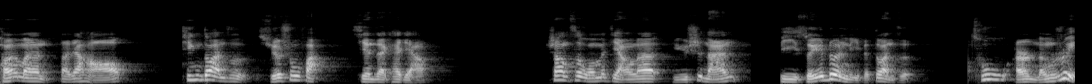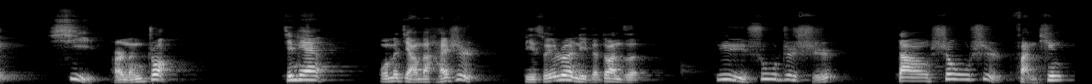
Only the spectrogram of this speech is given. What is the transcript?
朋友们，大家好！听段子学书法，现在开讲。上次我们讲了虞世南笔随论里的段子，粗而能锐，细而能壮。今天我们讲的还是笔随论里的段子，欲书之时，当收视反听。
